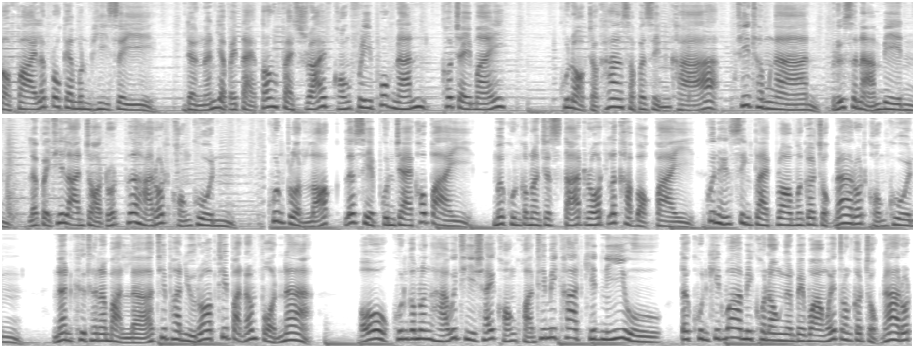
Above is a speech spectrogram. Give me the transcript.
ต่อไฟล์และโปรแกรมบน PC ดังนั้นอย่าไปแตะต้องแฟลชไดรฟ์ของฟรีพวกนั้นเข้าใจไหม คุณออกจากห้างสรรพสินค้า ที่ทำงาน หรือสนามบิน แล้วไปที่ลานจอดรถเพื่อหารถของคุณ คุณปลดล็อก และเสียบกุญแจเข้าไป เมื่อคุณกำลังจะสตาร์ทรถและขับออกไป คุณเห็นสิ่งแปลกปลอมบนกระจกหน้ารถของคุณ นั่นคือธนบัตรเหรอที่พันอยู่รอบที่ปัดน้ำฝนน่ะ โอ้ คุณกำลังหาวิธีใช้ของขวัญที่ไม่คาดคิดนี้อยู่ แต่คุณคิดว่ามีคนเอาเงินไปวางไว้ตรงกระจกหน้ารถ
